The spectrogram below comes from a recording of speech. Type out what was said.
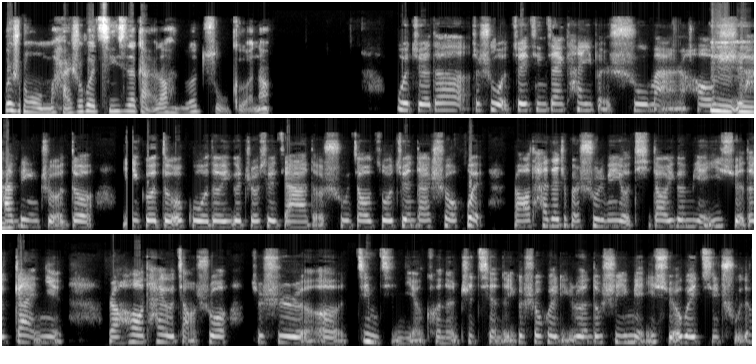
为什么我们还是会清晰的感觉到很多的阻隔呢？我觉得就是我最近在看一本书嘛，然后是韩炳哲的一个德国的一个哲学家的书，叫做《倦怠社会》。然后他在这本书里面有提到一个免疫学的概念。然后他有讲说，就是呃，近几年可能之前的一个社会理论都是以免疫学为基础的。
